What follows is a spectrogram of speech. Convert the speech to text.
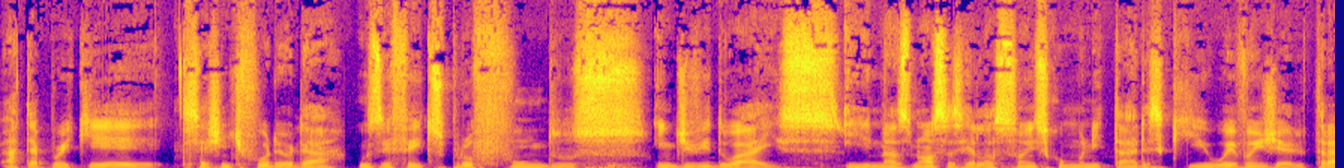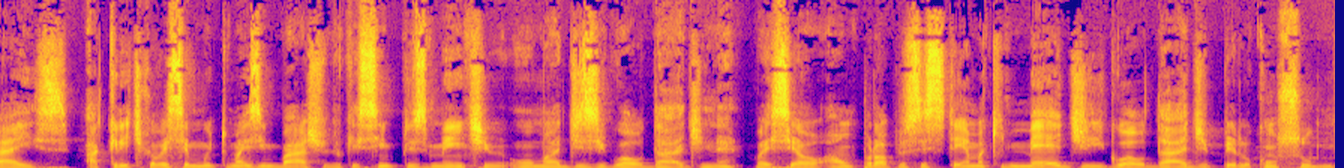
até porque, se a gente for olhar os efeitos profundos, individuais e nas nossas relações comunitárias que o evangelho traz, a crítica vai ser muito mais embaixo do que simplesmente uma desigualdade, né? Vai ser a, a um próprio sistema que mede igualdade pelo consumo.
